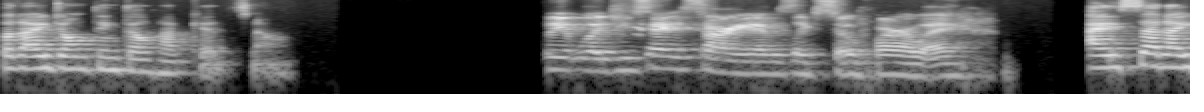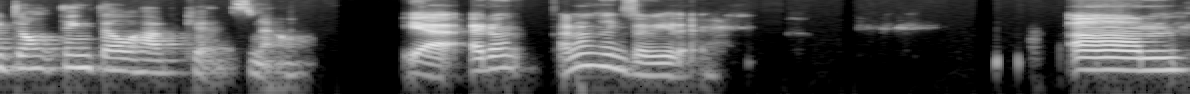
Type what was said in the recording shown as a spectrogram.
but i don't think they'll have kids now wait what'd you say sorry i was like so far away i said i don't think they'll have kids now yeah i don't i don't think so either um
